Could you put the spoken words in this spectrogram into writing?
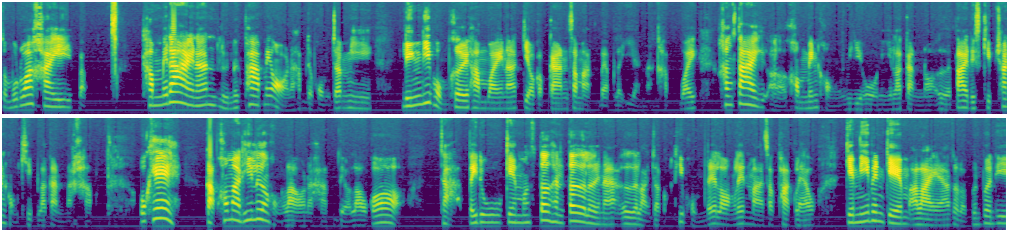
สมมุติว่าใครแบบทำไม่ได้นะ หรือนึกภาพไม่ออกนะครับ เดี๋ยวผมจะมี ลิงก์ที่ผมเคยทำไว้นะ เกี่ยวกับการสมัครแบบละเอียดนะครับ ไว้ข้างใต้เอ่อคอมเมนต์ของวิดีโอนี้ละกันเนาะเออใต้ description ของคลิปละกันนะครับ โอเค กลับเข้ามาที่เรื่องของเรานะครับ เดี๋ยวเราก็จะไปดูเกม Monster Hunter เลยนะ เออ หลังจากที่ผมได้ลองเล่นมาสักพักแล้ว เกมนี้เป็นเกมอะไรนะสำหรับเพื่อนๆที่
